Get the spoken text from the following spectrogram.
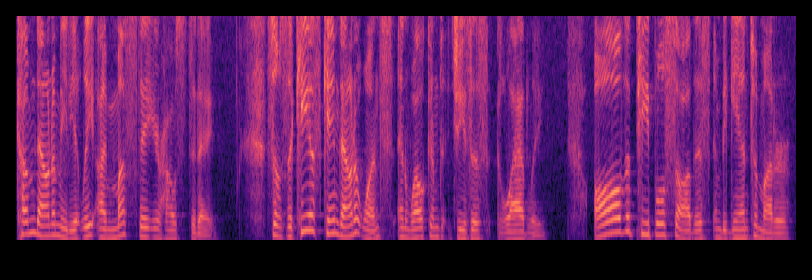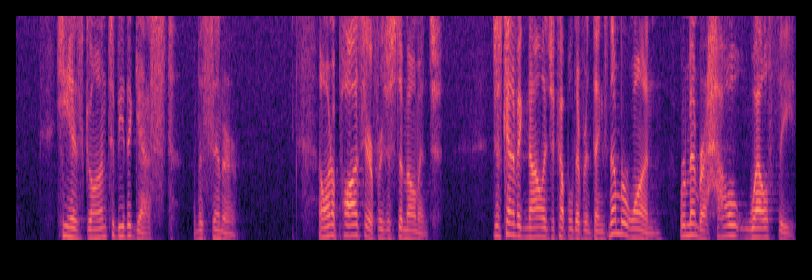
come down immediately. I must stay at your house today. So Zacchaeus came down at once and welcomed Jesus gladly. All the people saw this and began to mutter, He has gone to be the guest of a sinner. I want to pause here for just a moment. Just kind of acknowledge a couple different things. Number one, remember how wealthy,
